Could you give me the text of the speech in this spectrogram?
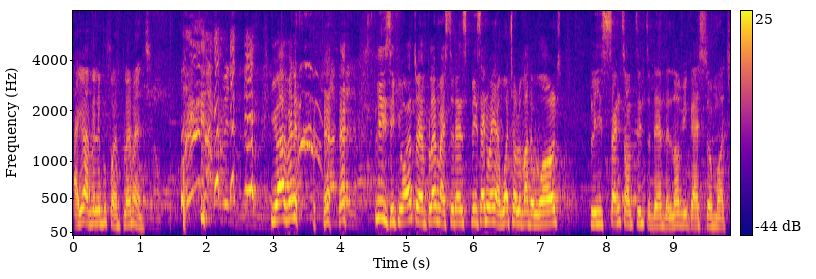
are you available for employment? No. you are available? please, if you want to employ my students, please, anywhere you watch all over the world, please send something to them. They love you guys so much.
